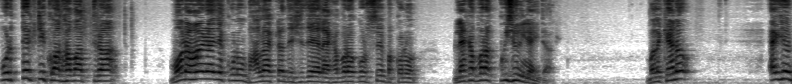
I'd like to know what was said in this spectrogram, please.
প্রত্যেকটি কথাবার্তা মনে হয় না যে কোনো ভালো একটা দেশে যে লেখাপড়া করছে বা কোনো লেখাপড়া কিছুই নাই তার। বলে কেন? একজন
